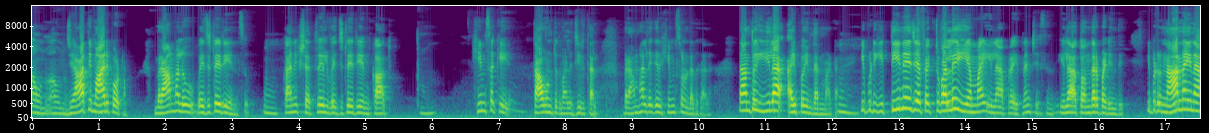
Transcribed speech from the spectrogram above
అవును అవును. జాతి మారిపోవటం. బ్రాహ్మలు వెజిటేరియన్స్. కానీ క్షత్రియులు వెజిటేరియన్ కాదు. హింసకి తావుంటుంది వాళ్ళ జీవితాలు. బ్రాహ్మణుల దగ్గర హింస ఉండదు కదా. దాంతో ఇలా అయిపోయిందనమాట ఇప్పుడు ఈ టీనేజ్ ఎఫెక్ట్ వల్లే ఈ అమ్మాయి ఇలా ప్రయత్నం చేసింది. ఇలా తొందరపడింది. ఇప్పుడు నాన్నైనా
